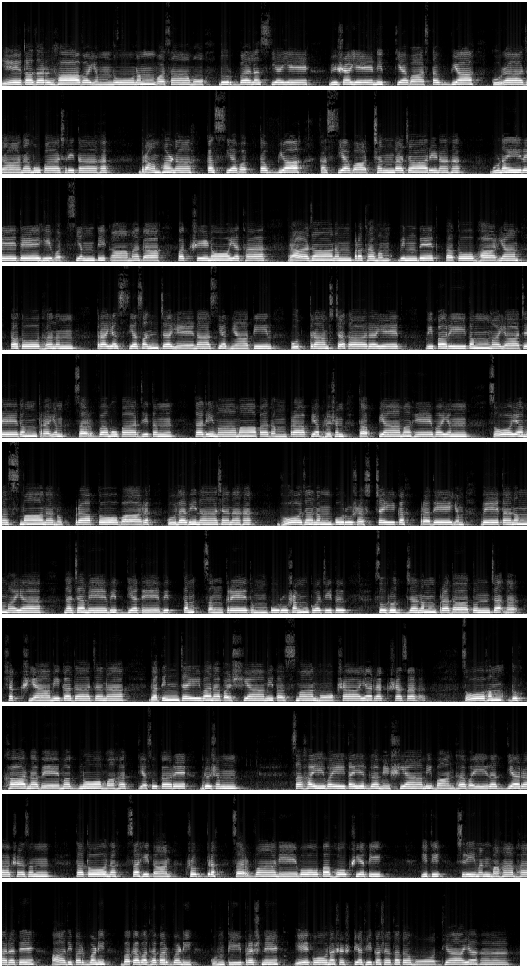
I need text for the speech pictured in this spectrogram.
एतदर्हा वयम् नूनम् वसामो दुर्बलस्य ये विषये नित्यवास्तव्या कुराजानमुपाश्रिताः। ब्राह्मणाः कस्य वक्तव्याः कस्य वाच्छन्दचारिणः। गुणैरेते हि वत्स्यन्ति कामगा पक्षिणो यथा। राजानम् प्रथमम् विन्देत् ततो भार्याम् ततो धनम् त्रयस्य सञ्चयेनास्य ज्ञातीन् पुत्रांश्च तारयेत् विपरीतम् मया चेदम् त्रयम् सर्वमुपार्जितम् तदिमामापदम् प्राप्य भृशम् तप्यामहे वयम् सोऽयमस्माननुप्राप्तो वारः कुलविनाशनः। भोजनम् पुरुषश्चैकः प्रदेयम् वेतनम् मया। न च मे विद्यते वित्तम् सङ्क्रेतुम् पुरुषम् क्वचित्। सुहृज्जनम् प्रदातुम् च न शक्ष्यामि कदाचन गतिम् चैव न पश्यामि तस्मान्मोक्षाय रक्षसः। सोऽहम् दुःखार्णवे मग्नो महत्यसुकरे भृशम्। सहैवैतैर्गमिष्यामि बान्धवैरद्य राक्षसम् ततो नः सहितान् क्षुद्रः सर्वानेवोपभोक्ष्यति। इति श्रीमन्महाभारते आदिपर्वणि बकवधपर्वणि कुन्तीप्रश्ने एकोनषष्ट्यधिकशततमोऽध्यायः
